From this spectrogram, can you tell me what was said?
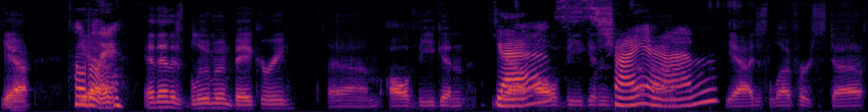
yeah. Totally. And then there's Blue Moon Bakery, um, all vegan. Yes. Yeah, all vegan. Uh-huh. Cheyenne. Yeah, I just love her stuff.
